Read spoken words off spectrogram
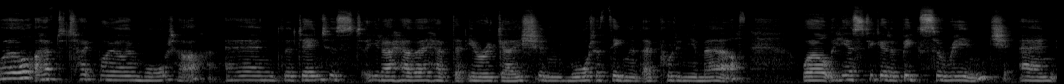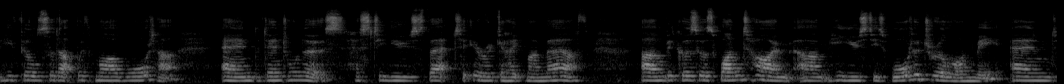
Well, I have to take my own water, and the dentist, you know how they have that irrigation water thing that they put in your mouth. Well, he has to get a big syringe and he fills it up with my water and the dental nurse has to use that to irrigate my mouth. Um, because there was one time um, he used his water drill on me and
